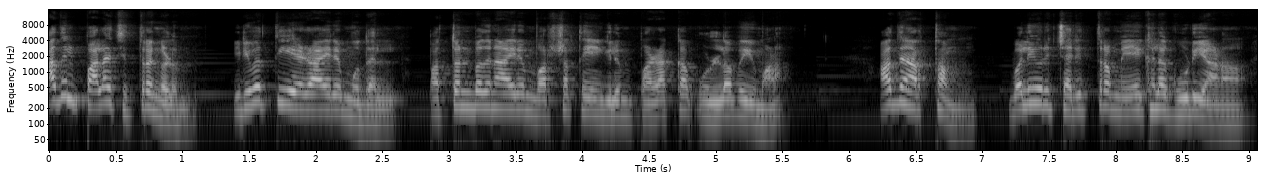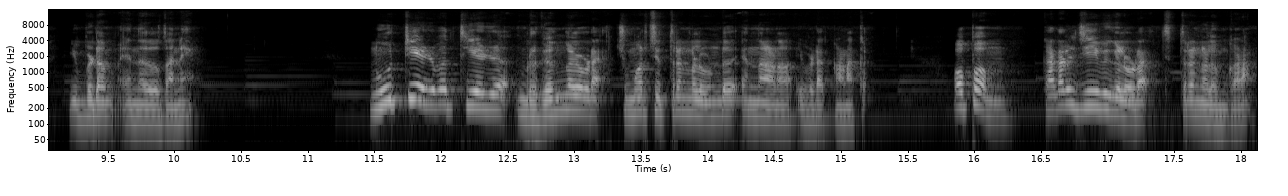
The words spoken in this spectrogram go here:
അതിൽ പല ചിത്രങ്ങളും ഇരുപത്തിയേഴായിരം മുതൽ പത്തൊൻപതിനായിരം വർഷത്തെയെങ്കിലും പഴക്കം ഉള്ളവയുമാണ്. അതിനർത്ഥം വലിയൊരു ചരിത്ര മേഖല കൂടിയാണ് ഇവിടം എന്നത് തന്നെ. നൂറ്റി എഴുപത്തിയേഴ് മൃഗങ്ങളുടെ ചുമർ ചിത്രങ്ങളുണ്ട് എന്നാണ് ഇവിടെ കണക്ക്. ഒപ്പം കടൽ ജീവികളുടെ ചിത്രങ്ങളും കാണാം.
